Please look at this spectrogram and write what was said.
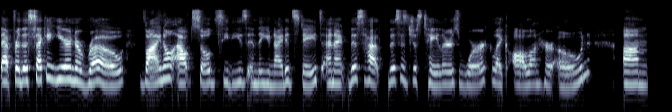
That for the second year in a row, vinyl outsold CDs in the United States. And I this has this is just Taylor's work, like all on her own. Um,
